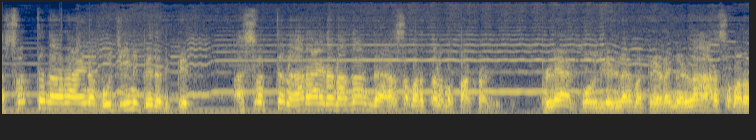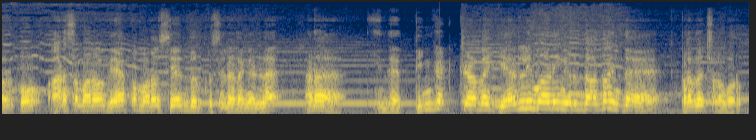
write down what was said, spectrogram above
அஸ்வத்த நாராயண பூஜைன்னு பேர் அதுக்கு பேர். அஸ்வத்த நாராயணனா தான் இந்த அரச மரத்தை நம்ம பார்க்கறோம் இன்னைக்கு. பிள்ளையார் கோவில்கள்ல மற்ற இடங்கள்லாம் அரச மரம் இருக்கும். அரச மரம் வேப்ப மரம் சேர்ந்து இருக்கும் சில இடங்கள்ல. ஆனா இந்த திங்கட்கிழமை ஏர்லி மார்னிங் இருந்தா தான் இந்த பிரதட்சணம் வரும்.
